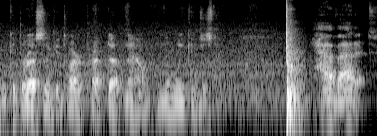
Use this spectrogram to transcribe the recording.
we'll get the rest of the guitar prepped up now, and then we can just have at it.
